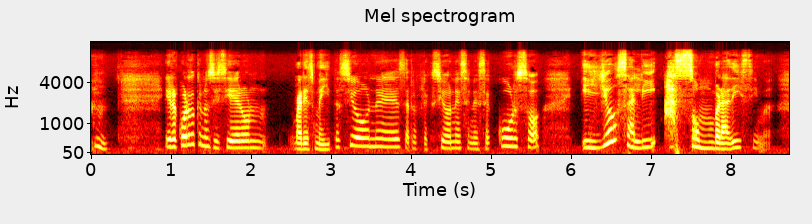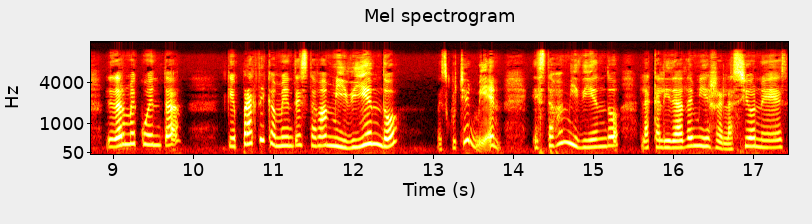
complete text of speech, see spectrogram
y recuerdo que nos hicieron varias meditaciones, reflexiones en ese curso y yo salí asombradísima de darme cuenta que prácticamente estaba midiendo escuchen bien, estaba midiendo la calidad de mis relaciones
